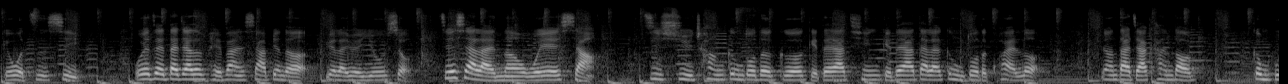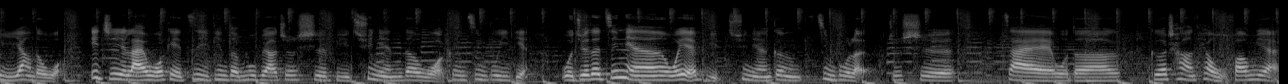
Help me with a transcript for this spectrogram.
给我自信。我也在大家的陪伴下变得越来越优秀。接下来呢，我也想继续唱更多的歌给大家听，给大家带来更多的快乐，让大家看到更不一样的我。一直以来，我给自己定的目标就是比去年的我更进步一点。我觉得今年我也比去年更进步了，就是在我的歌唱、跳舞方面，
